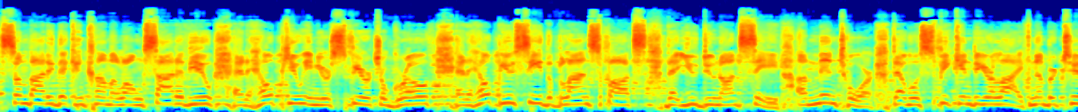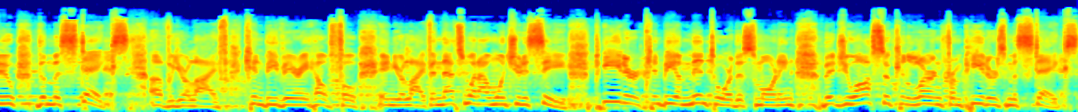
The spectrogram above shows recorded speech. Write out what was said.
somebody that can come alongside of you and help you in your spiritual growth and help you see see the blind spots that you do not see, a mentor that will speak into your life. Number two, the mistakes of your life can be very helpful in your life. And that's what I want you to see. Peter can be a mentor this morning, but you also can learn from Peter's mistakes.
